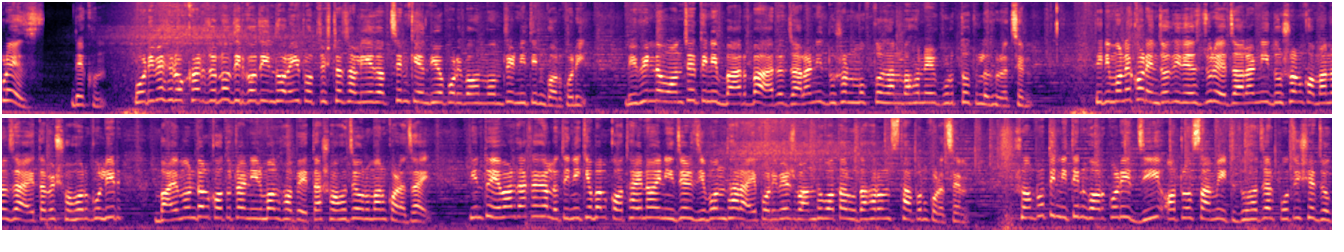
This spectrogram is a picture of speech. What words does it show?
ক্রেজ? দেখুন, পরিবেশ রক্ষার জন্য দীর্ঘদিন ধরেই প্রচেষ্টা চালিয়ে যাচ্ছেন কেন্দ্রীয় পরিবহন মন্ত্রী নীতিন গডকরি। বিভিন্ন মঞ্চে তিনি বারবার জ্বালানি দূষণমুক্ত যানবাহনের গুরুত্ব তুলে ধরেছেন। তিনি মনে করেন, যদি দেশ জুড়ে জ্বালানি দূষণ কমানো যায়, তবে শহরগুলির বায়ুমণ্ডল কতটা নির্মল হবে তা সহজে অনুমান করা যায়। কিন্তু এবার দেখা গেল, তিনি কেবল কথায় নয়, নিজের জীবনধারায় পরিবেশ বান্ধবতার উদাহরণ স্থাপন করেছেন। সম্প্রতি নীতিন গডকরি জি অটো সামিট দু হাজার পঁচিশে যোগ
